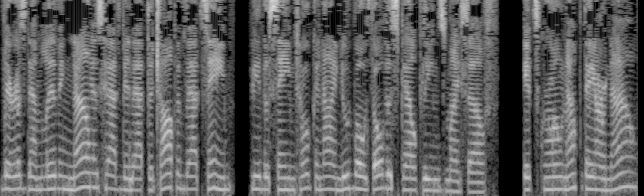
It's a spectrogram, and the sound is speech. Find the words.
there is them living now as have been at the top of that same, be the same token I knew both o' the spalpeens myself. It's grown up they are now,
